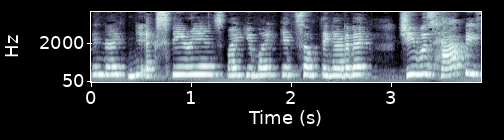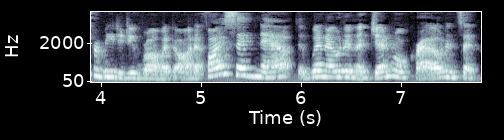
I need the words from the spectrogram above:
a nice experience. Might you might get something out of it." She was happy for me to do Ramadan. If I said now, went out in a general crowd and said,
